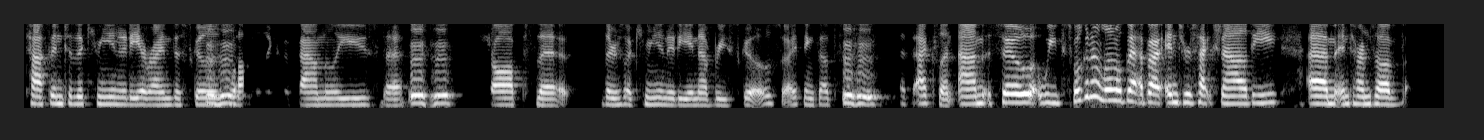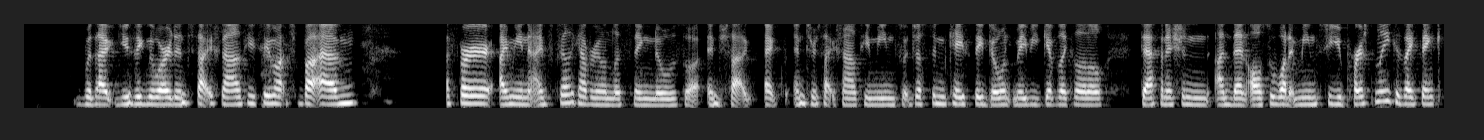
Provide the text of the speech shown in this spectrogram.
tap into the community around the school mm-hmm. as well, like the families, the mm-hmm. shops, that there's a community in every school. So I think that's mm-hmm. that's excellent. Um, so we've spoken a little bit about intersectionality um, in terms of without using the word intersectionality too much, but um, for I mean I feel like everyone listening knows what interse- intersectionality means, but just in case they don't, maybe give like a little definition and then also what it means to you personally, because I think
